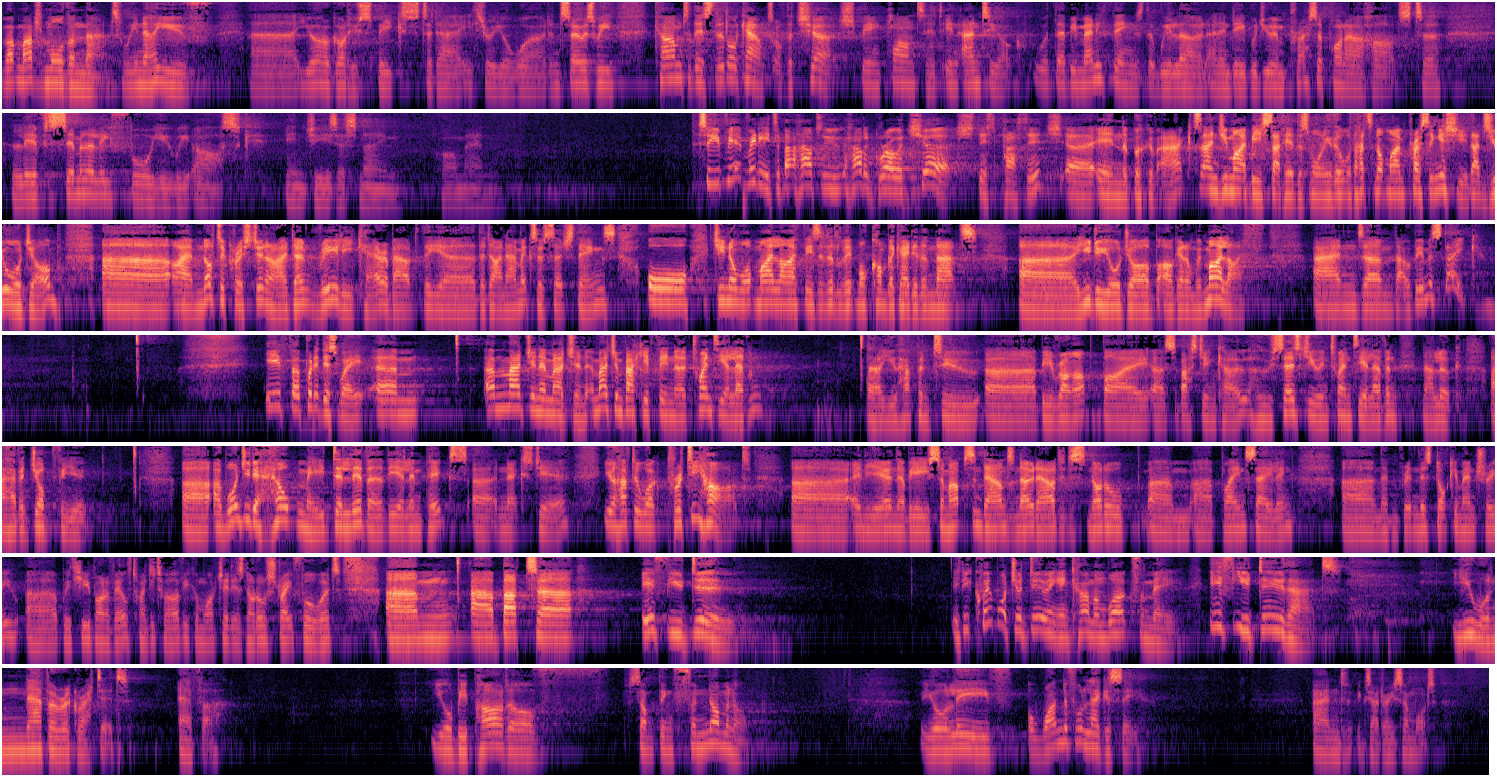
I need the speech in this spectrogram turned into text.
But much more than that, we know you've uh, you're a God who speaks today through your word. And so, as we come to this little account of the church being planted in Antioch, would there be many things that we learn? And indeed, would you impress upon our hearts to live similarly for you, we ask. In Jesus' name, amen. So really, it's about how to how to grow a church. This passage uh, in the book of Acts, and you might be sat here this morning and thought, "Well, that's not my pressing issue. That's your job. Uh, I am not a Christian, and I don't really care about the uh, the dynamics of such things." Or, do you know what? My life is a little bit more complicated than that. Uh, you do your job. I'll get on with my life, and um, that would be a mistake. If uh, put it this way. Um, Imagine, imagine, imagine back if in uh, 2011 uh, you happen to uh, be rung up by uh, Sebastian Coe, who says to you in 2011, Now look, I have a job for you. Uh, I want you to help me deliver the Olympics uh, next year. You'll have to work pretty hard in the year, and there'll be some ups and downs, no doubt. It's not all um, plain sailing. Um, they've written this documentary uh, with Hugh Bonneville, 2012. You can watch it. It's not all straightforward. Um, uh, but uh, if you do, if you quit what you're doing and come and work for me, if you do that, you will never regret it, ever. You'll be part of something phenomenal. You'll leave a wonderful legacy and, exaggerate somewhat,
